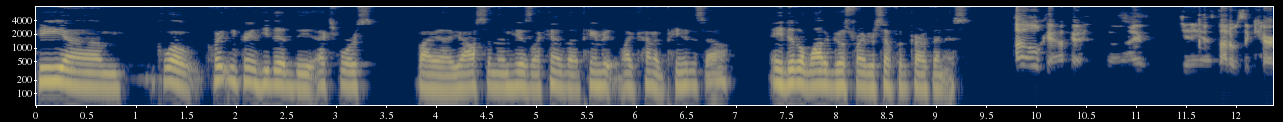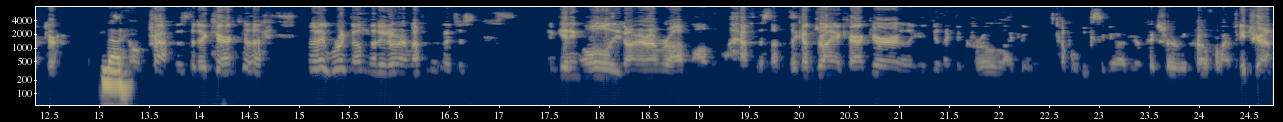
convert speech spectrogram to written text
He um, Clo- Clayton Crain. He did the X Force by uh, Yost, and then he has like kind of that painted, like kind of painted style. And he did a lot of Ghost Rider stuff with Garth Ennis. Oh, okay, okay. Well, I, yeah, I thought it was a character. No, Oh crap! Is it a character that, that I worked on that I don't remember? I just I'm getting old. You don't remember all, all half of the stuff. It's like I'm drawing a character, like I did like the crow like a couple weeks ago. I drew a picture of the crow for my Patreon,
